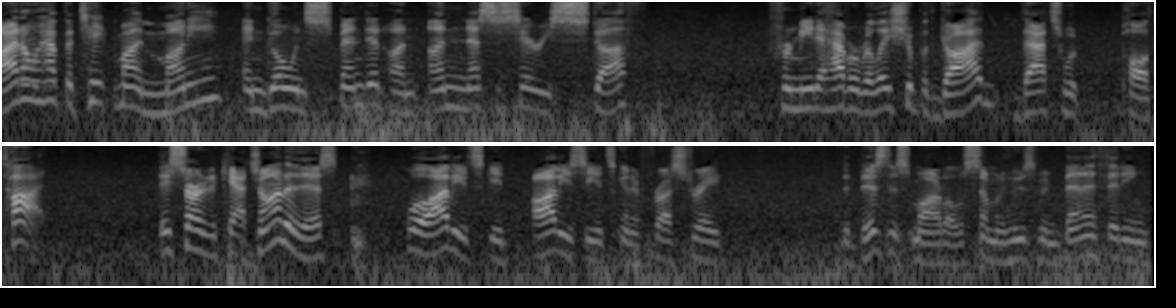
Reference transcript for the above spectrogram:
I don't have to take my money and go and spend it on unnecessary stuff for me to have a relationship with God. That's what Paul taught. They started to catch on to this. Well, obviously, obviously it's going to frustrate the business model of someone who's been benefiting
